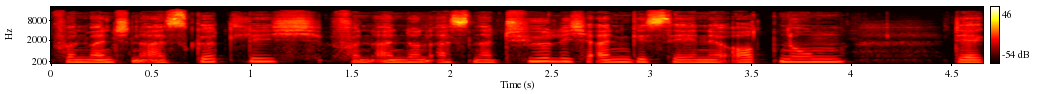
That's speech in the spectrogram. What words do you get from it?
von manchen als göttlich, von anderen als natürlich angesehene Ordnung der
